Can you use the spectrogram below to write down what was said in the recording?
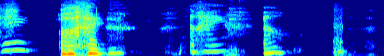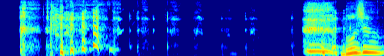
hey, Oh, hi. oh hey, oh. Bonjour.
